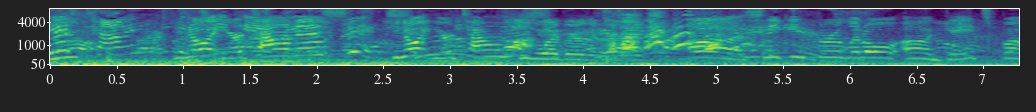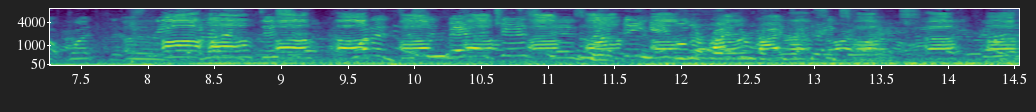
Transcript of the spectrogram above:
Yes, talent. You know what your talent is? You know what your talent He's is? way better than Mike. Uh, sneaking through little uh gates. But what uh, Uh, what a uh, dis- uh, uh, what a disadvantage is uh, is uh, not being able to ride the rides at Six Flags. Uh, uh,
